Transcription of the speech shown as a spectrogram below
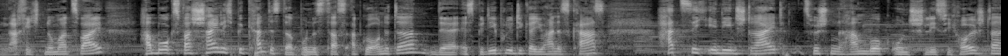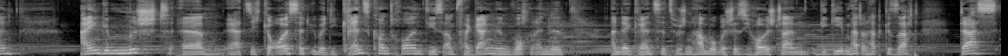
Nachricht Nummer zwei. Hamburgs wahrscheinlich bekanntester Bundestagsabgeordneter, der SPD-Politiker Johannes Kahrs, hat sich in den Streit zwischen Hamburg und Schleswig-Holstein eingemischt. Er hat sich geäußert über die Grenzkontrollen, die es am vergangenen Wochenende an der Grenze zwischen Hamburg und Schleswig-Holstein gegeben hat und hat gesagt, das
